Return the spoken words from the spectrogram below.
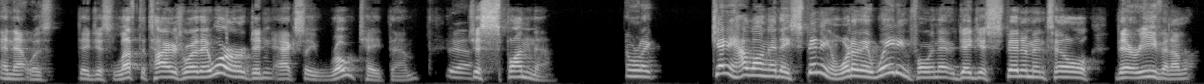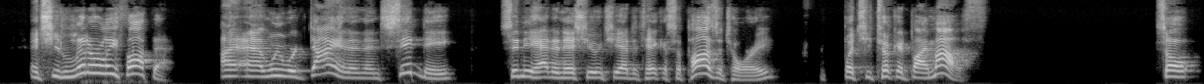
And that was they just left the tires where they were, didn't actually rotate them, yeah. just spun them. And we're like, Jenny, how long are they spinning and what are they waiting for? And they, they just spin them until they're even. I'm, And she literally thought that. I, and we were dying. And then Sydney, Sydney had an issue and she had to take a suppository, but she took it by mouth. So,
